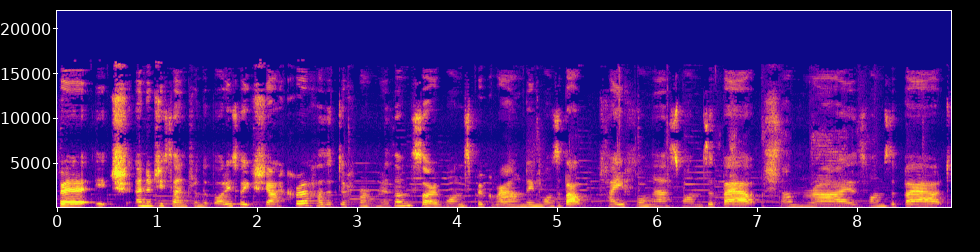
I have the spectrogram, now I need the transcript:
for each energy center in the body. So each chakra has a different rhythm. So one's for grounding, one's about playfulness, one's about sunrise, one's about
